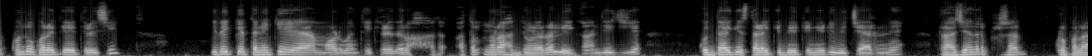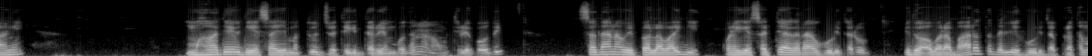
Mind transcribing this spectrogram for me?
ಕುಂದುಕೊರತೆ ತಿಳಿಸಿ ಇದಕ್ಕೆ ತನಿಖೆ ಮಾಡುವಂತೆ ಕೇಳಿದರು. ಹದ ನೂರ ಹದಿನೇಳರಲ್ಲಿ ಗಾಂಧೀಜಿಯ ಖುದ್ದಾಗಿ ಸ್ಥಳಕ್ಕೆ ಭೇಟಿ ನೀಡಿ ವಿಚಾರಣೆ, ರಾಜೇಂದ್ರ ಪ್ರಸಾದ್ ಕೃಪಲಾನಿ, ಮಹಾದೇವ್ ದೇಸಾಯಿ ಮತ್ತು ಜೊತೆಗಿದ್ದರು ಎಂಬುದನ್ನು ನಾವು ತಿಳಿಯಬಹುದು. ಸದಾನ ವಿಫಲವಾಗಿ ಕೊನೆಗೆ ಸತ್ಯಾಗ್ರಹ ಹೂಡಿದರು. ಇದು ಅವರ ಭಾರತದಲ್ಲಿ ಹೂಡಿದ ಪ್ರಥಮ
